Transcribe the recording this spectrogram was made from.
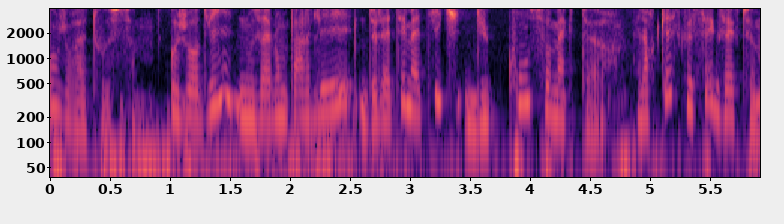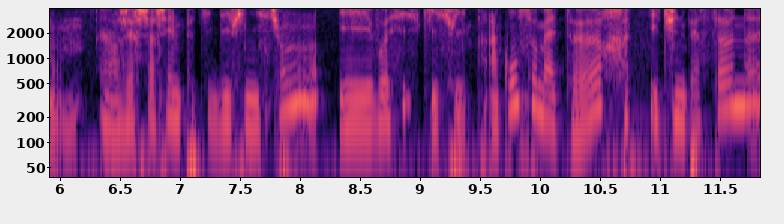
Bonjour à tous. Aujourd'hui, nous allons parler de la thématique du consommateur. Alors, qu'est-ce que c'est exactement? Alors, j'ai recherché une petite définition et voici ce qui suit. Un consommateur est une personne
